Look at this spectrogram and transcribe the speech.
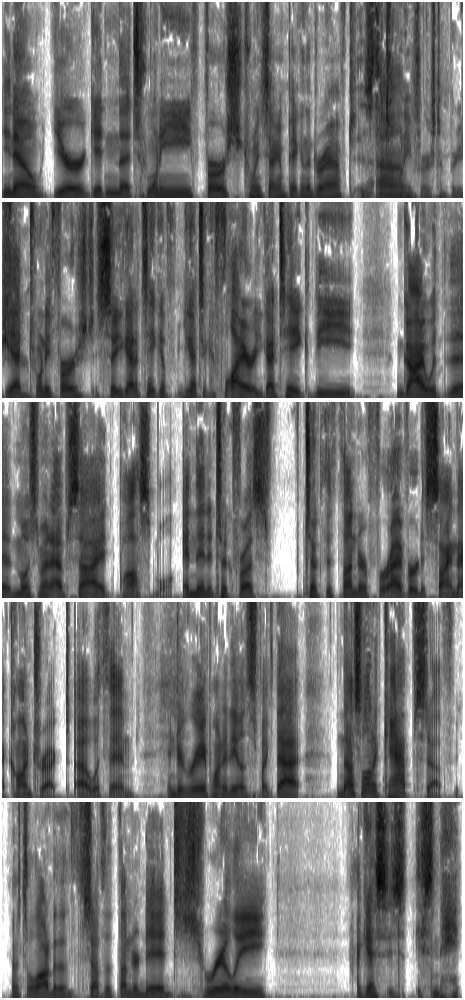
You know, you're getting the 21st, 22nd pick in the draft. It's the Um, 21st, I'm pretty sure. yeah, twenty first. So you got to take a you got to take a flyer. You got to take the guy with the most amount of upside possible. And then it took for us took the Thunder forever to sign that contract uh, with him and agree upon a deal and stuff like that. And that's a lot of cap stuff. You know, it's a lot of the stuff the Thunder did. Just really, I guess is is enha-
